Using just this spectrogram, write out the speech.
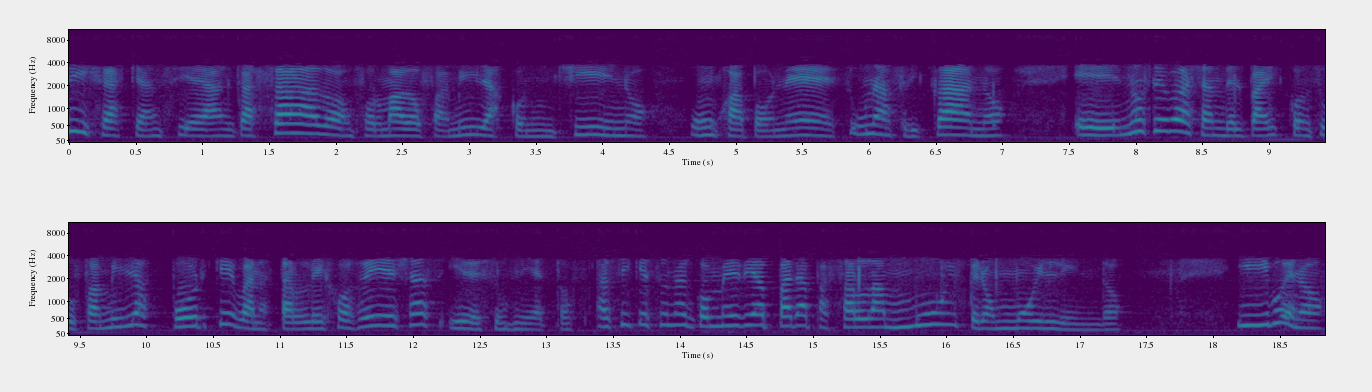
hijas que han, se han casado, han formado familias con un chino, un japonés, un africano, eh, no se vayan del país con sus familias porque van a estar lejos de ellas y de sus nietos. Así que es una comedia para pasarla muy, pero muy lindo. Y bueno,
